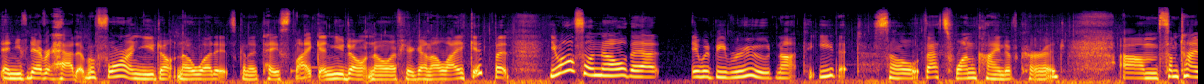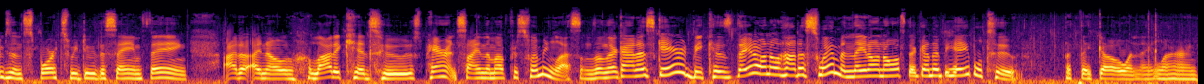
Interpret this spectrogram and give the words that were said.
and you've never had it before and you don't know what it's going to taste like and you don't know if you're going to like it but you also know that it would be rude not to eat it. So that's one kind of courage. Um, sometimes in sports we do the same thing. I, I, know a lot of kids whose parents sign them up for swimming lessons and they're kind of scared because they don't know how to swim and they don't know if they're going to be able to. But they go and they learn.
